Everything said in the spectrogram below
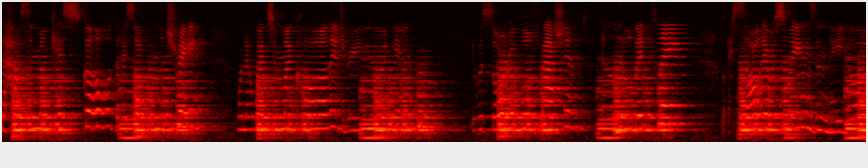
A house in Mount Kisco that I saw from the train when I went to my college reunion. It was sort of old-fashioned and a little bit plain, but I saw there were swings in the yard.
